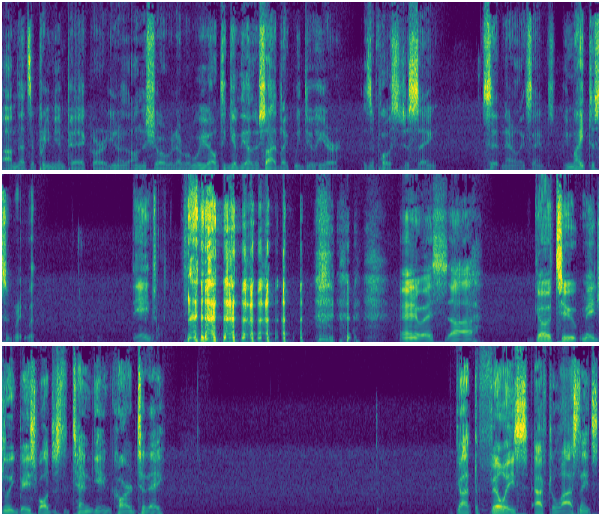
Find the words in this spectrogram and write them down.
um, that's a premium pick or you know on the show or whatever, we'll be able to give the other side like we do here, as opposed to just saying, sitting there like saying we might disagree with the angel. Anyways, uh, go to Major League Baseball, just a ten game card today. Got the Phillies after last night's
